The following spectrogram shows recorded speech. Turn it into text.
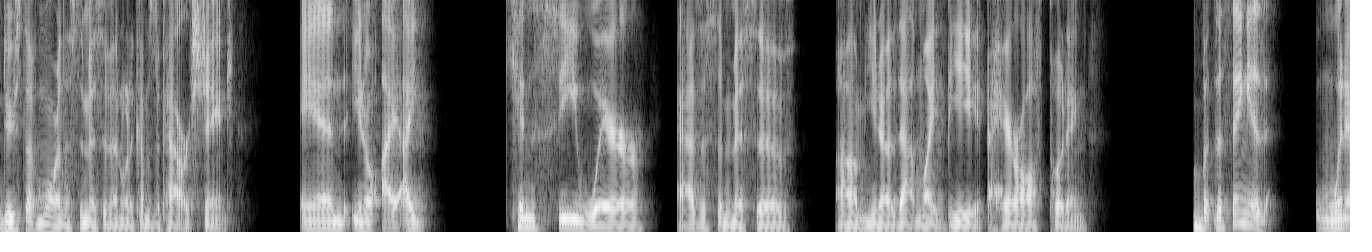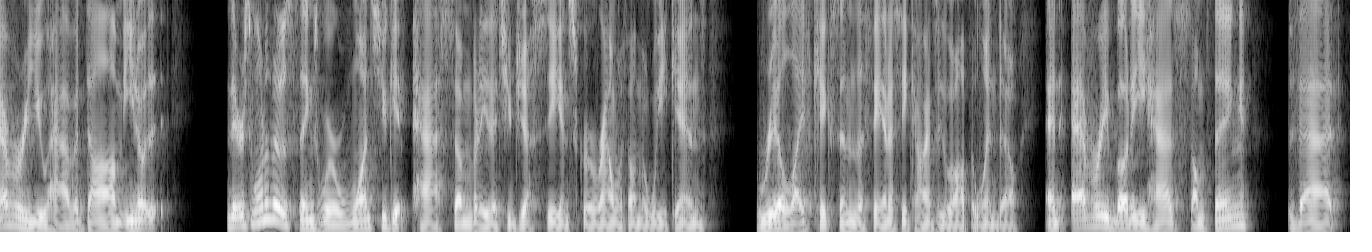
do stuff more on the submissive end when it comes to power exchange. And you know, I, I can see where, as a submissive, um, you know, that might be a hair off putting. But the thing is, whenever you have a dom, you know, there's one of those things where once you get past somebody that you just see and screw around with on the weekends, real life kicks in and the fantasy kinds of go out the window. And everybody has something that,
